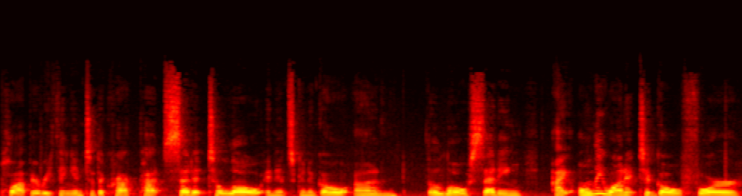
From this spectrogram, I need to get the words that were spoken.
plop everything into the crock pot, set it to low, and it's going to go on the low setting. I only want it to go for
